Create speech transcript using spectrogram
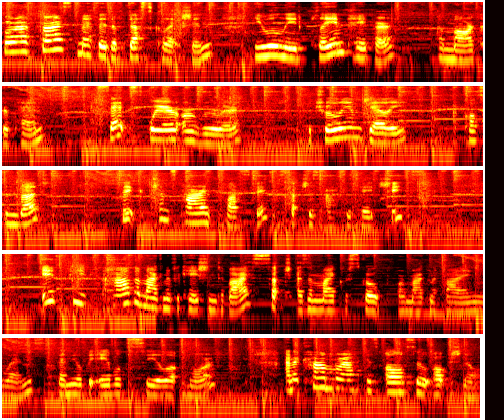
For our first method of dust collection, you will need plain paper, a marker pen, a set square or ruler, petroleum jelly, a cotton bud, thick transparent plastic such as acetate sheets, if you have a magnification device, such as a microscope or magnifying lens, then you'll be able to see a lot more. And a camera is also optional.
